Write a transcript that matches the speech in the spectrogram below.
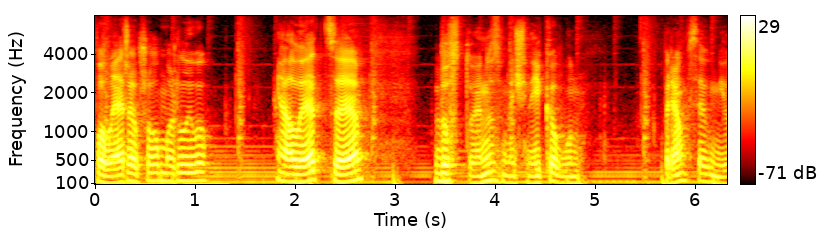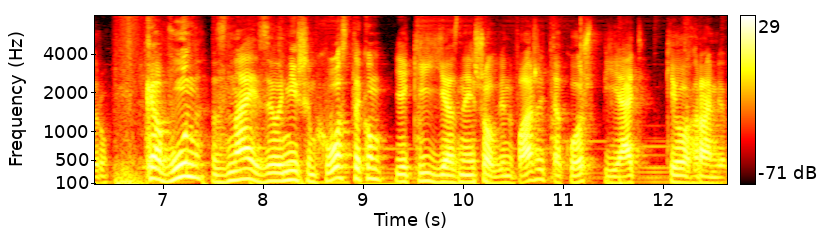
полежавшого, можливо. Але це достойно смачний кавун. Прям все в міру. Кавун з найзеленішим хвостиком, який я знайшов. Він важить також 5 кілограмів.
